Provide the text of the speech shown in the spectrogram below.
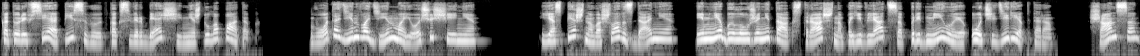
который все описывают как свербящий между лопаток. Вот один в один мое ощущение. Я спешно вошла в здание и мне было уже не так страшно появляться пред милые очи директора. Шанса,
